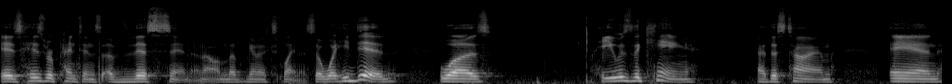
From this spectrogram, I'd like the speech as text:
is his repentance of this sin, and I'm going to explain it. So what he did was he was the king at this time, and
